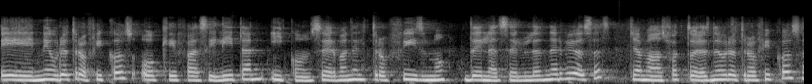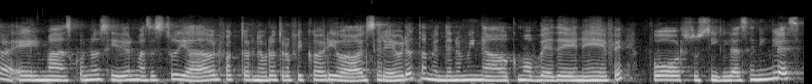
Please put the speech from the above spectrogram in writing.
eh, neurotróficos o que facilitan y conservan el trofismo de las células nerviosas, llamados factores neurotróficos el más conocido, el más estudiado, el factor neurotrófico derivado del cerebro, también denominado como BDNF, por sus siglas en inglés,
